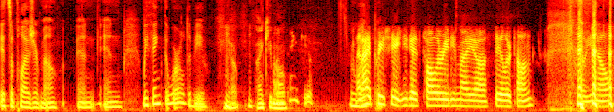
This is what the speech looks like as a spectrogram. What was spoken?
it's a pleasure, Mo. And and we think the world of you. Yep. Thank you, Mo. Oh, thank you. You're and welcome. I appreciate you guys tolerating my uh, sailor tongue. So you know.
